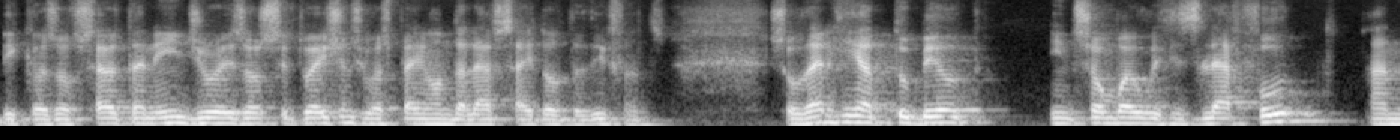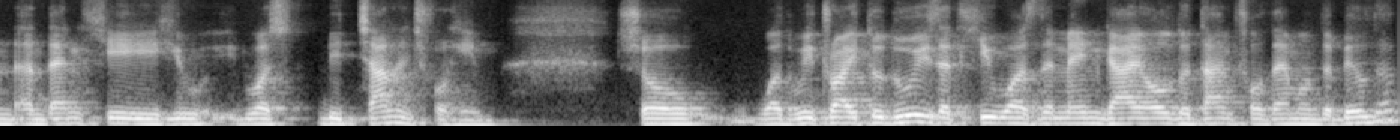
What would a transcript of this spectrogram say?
because of certain injuries or situations, he was playing on the left side of the defense. So then he had to build in some way with his left foot, and and then he he it was a big challenge for him. So what we try to do is that he was the main guy all the time for them on the build-up,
